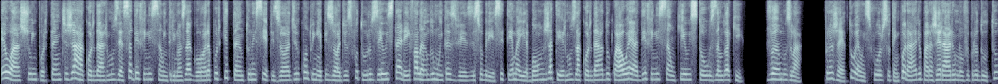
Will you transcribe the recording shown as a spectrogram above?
Eu acho importante já acordarmos essa definição entre nós agora, porque tanto nesse episódio quanto em episódios futuros eu estarei falando muitas vezes sobre esse tema e é bom já termos acordado qual é a definição que eu estou usando aqui. Vamos lá. Projeto é um esforço temporário para gerar um novo produto,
